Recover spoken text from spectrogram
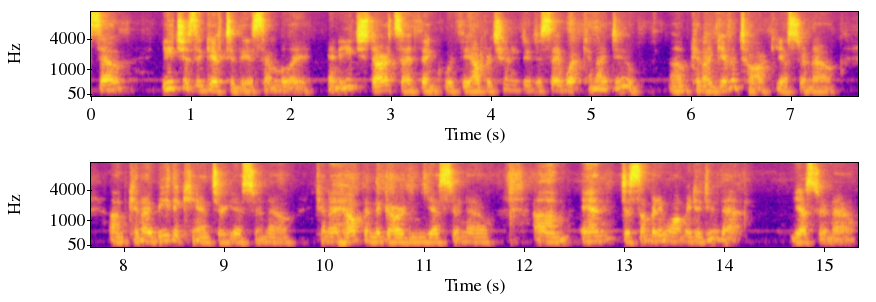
So each is a gift to the assembly, and each starts, I think, with the opportunity to say, What can I do? Um, can I give a talk? Yes or no? Um, can I be the cantor? Yes or no? Can I help in the garden? Yes or no? Um, and does somebody want me to do that? Yes or no?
